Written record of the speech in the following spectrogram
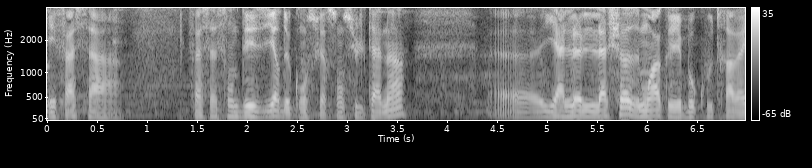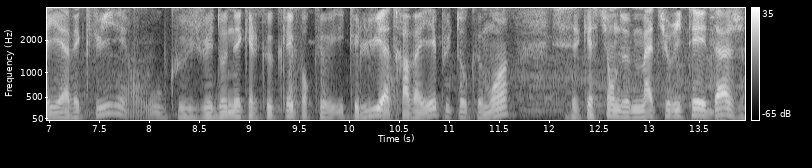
et face à, face à son désir de construire son sultanat. Euh, il y a la chose, moi, que j'ai beaucoup travaillé avec lui, ou que je lui ai donné quelques clés pour que, que lui a travaillé plutôt que moi, c'est cette question de maturité et d'âge.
